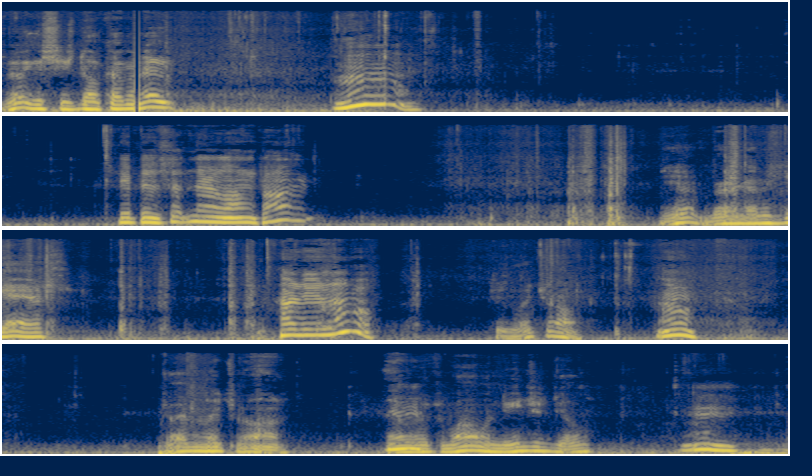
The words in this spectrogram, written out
Well, I guess she's not coming out. Mmm. he's been sitting there a long time. Yeah, burned up his gas. How do you know? Because your on. Oh. Driving later on. Then mm. we come on when the engine goes. Mm.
